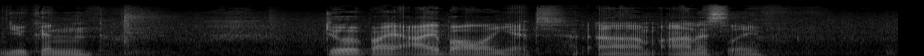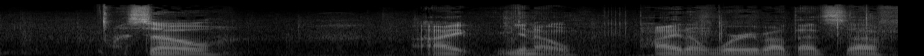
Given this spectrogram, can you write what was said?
you can do it by eyeballing it. Um, honestly, So, I, you know, I don't worry about that stuff.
